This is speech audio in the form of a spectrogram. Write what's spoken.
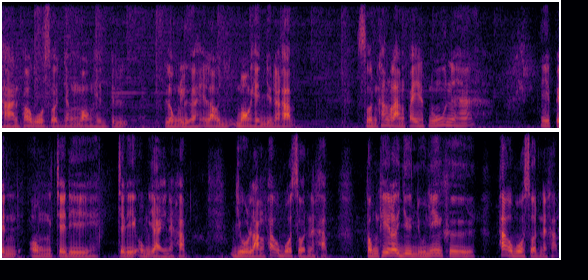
ฐานพระอุโบสถยังมองเห็นเป็นหลงเหลือให้เรามองเห็นอยู่นะครับ ส่วนข้างหลังไปนู้นนะฮะ นี่เป็นองค์เจดีย์เจดีย์องค์ใหญ่นะครับ อยู่หลังพระอุโบสถนะครับ ตรงที่เรายืนอยู่นี่คือพระอุโบสถนะครับ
